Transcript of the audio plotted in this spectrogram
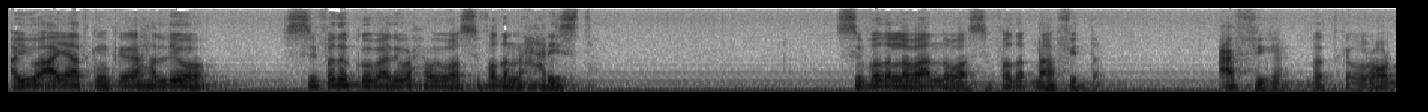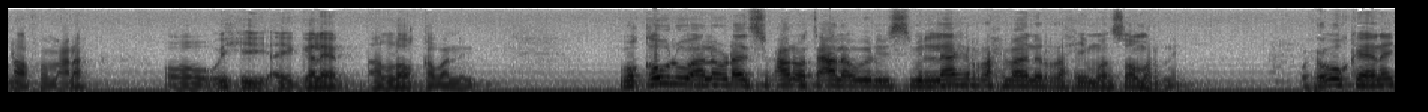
Ayuu aayaadkan kaga hadlayoo sifada koobaadi waxa weye waa sifada naxariista sifada labaadna waa sifada dhaafidda cafiga dadka loo dhaafo macnaha oo wixii ay galeen aan loo qabanin. Wa qowluhu alla odhaadi subxana wa tacala uu yidhi bismi illaahi araxmaani araxiim waan soo marnay. Wuxuu u keenay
